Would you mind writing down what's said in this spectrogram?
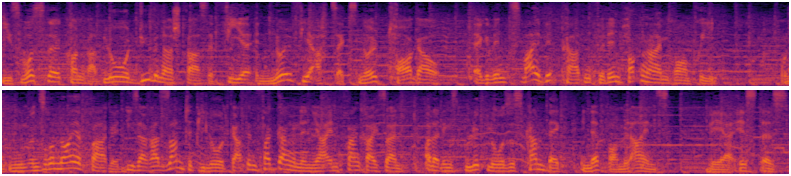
Dies wusste Konrad Loh, Dübener Straße 4 in 04860 Torgau. Er gewinnt zwei VIP-Karten für den Hockenheim Grand Prix. Und nun unsere neue Frage. Dieser rasante Pilot gab im vergangenen Jahr in Frankreich sein allerdings glückloses Comeback in der Formel 1. Wer ist es?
